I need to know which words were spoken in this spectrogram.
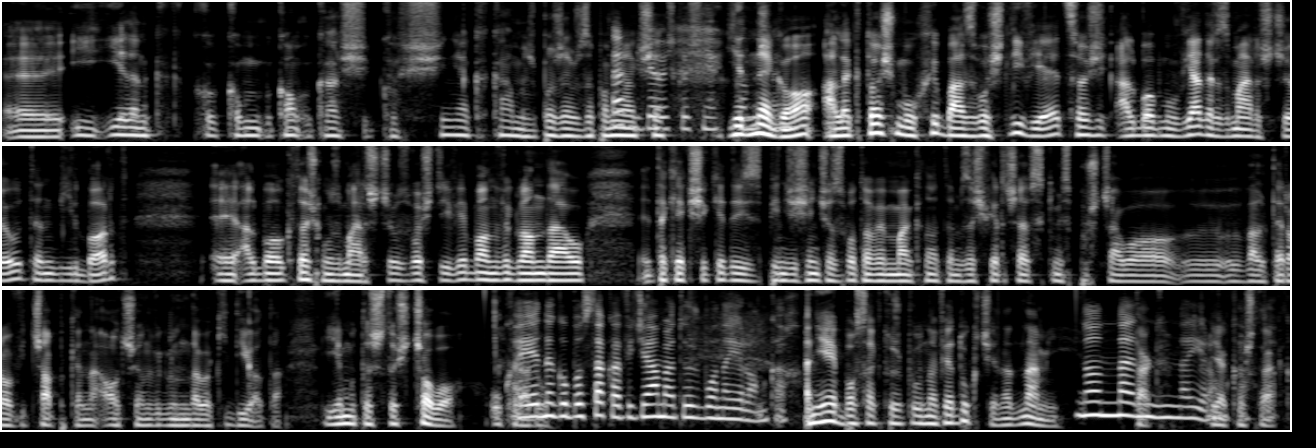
E, I jeden Kosiniak-Kamysz, Boże, już zapomniałem tak, się... Jednego, ale ktoś mu chyba złośliwie coś, albo mu wiatr zmarszczył, ten billboard, albo ktoś mu zmarszczył złośliwie, bo on wyglądał y, tak jak się kiedyś z 50-złotowym banknotem ze Świerczewskim spuszczało y, Walterowi czapkę na oczy, on wyglądał jak idiota. I jemu też coś czoło A ukradł. jednego Bostaka widziałam, ale to już było na Jelonkach. A nie, Bosak, który był na wiadukcie nad nami. No na, Tak, na Jelonkach, jakoś tak.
